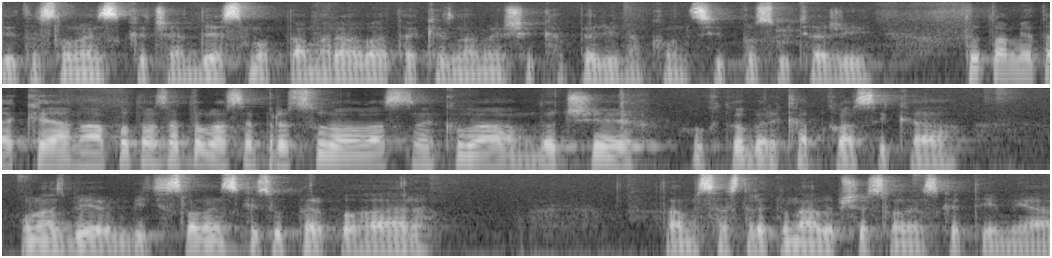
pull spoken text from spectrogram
tieto slovenské, čo Desmod tam hráva, také znamejšie kapely na konci po súťaži. To tam je také, no a potom sa to vlastne presúvalo vlastne ku vám do Čiech, Oktober Cup klasika, u nás bude byť slovenský superpohár, tam sa stretnú najlepšie slovenské týmy a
